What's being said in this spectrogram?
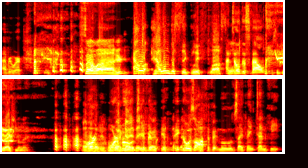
Everywhere. So, uh, How how long does the glyph last for? Until dispelled. What's the duration on it? or Oh, or okay, moves. If it, go. it, it goes off if it moves, I think ten feet.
